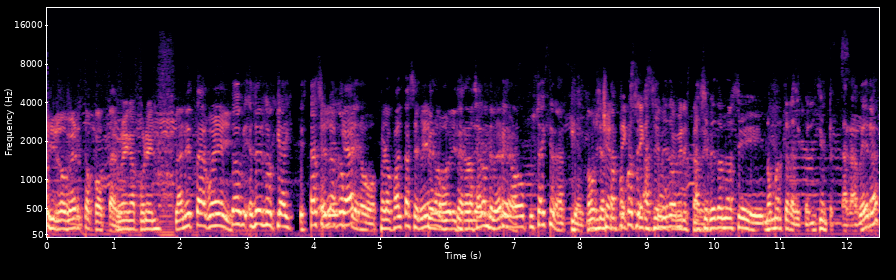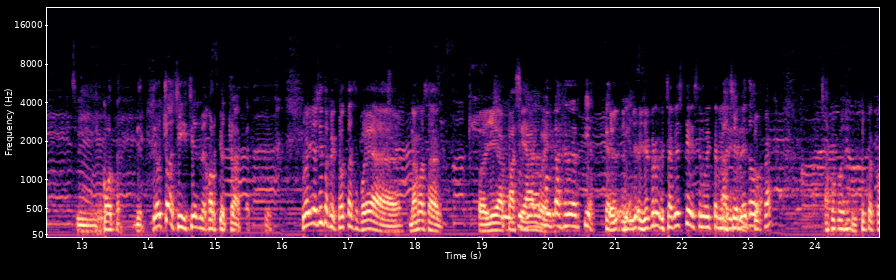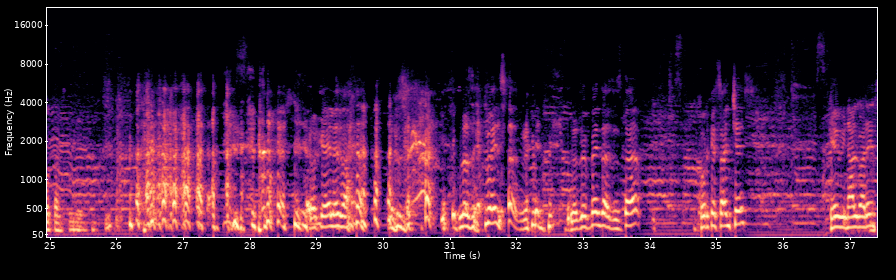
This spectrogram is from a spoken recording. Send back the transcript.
y Roberto Cota. güey. ruega por él. La neta, güey. Todavía- Eso es lo que hay. Está Es lo Acevedo, que hay, pero. pero falta Acevedo, Pero, güey, se pero, pasaron de verga. pero, pues hay jerarquías, ¿no? O sea, Richard tampoco tuvo Acevedo, que haber estado. Acevedo no hace, no marca la diferencia entre Talavera y Cota. De, de Ochoa sí, sí es mejor que Ochoa. pero, sí. Güey, yo siento que Cota se fue a nada más a, allí a Sí, pues pasear, ya, güey. pues, la jerarquía. El- jerarquía. el- yo creo que, ¿sabías que ese güey también le dicen Acevedo- Tuca? ¿A poco sí? El Tuca Cota. ok, ahí les va. Los, los defensas, güey. Los defensas está Jorge Sánchez, Kevin Álvarez,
